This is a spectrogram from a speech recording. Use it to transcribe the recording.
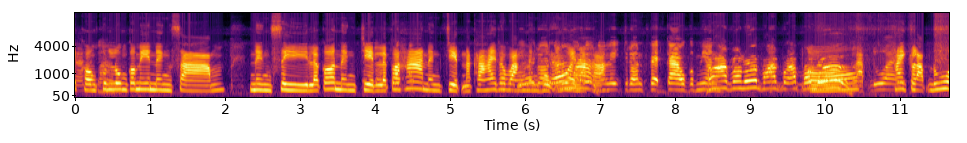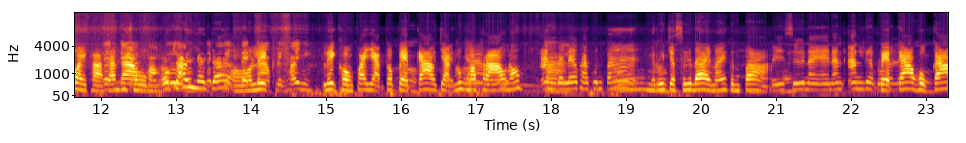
ขของคุณลุงก็มีหนึ่งสามหนึ่งสี่แล้วก็หนึ่งเจ็ดแล้วก็ห้าหนึ่งเจ็ดนะคะ ให้ระวังหนึ่งหกด้วยนะคะ เลขจรนแปดเก้าก็มีผ่านไปเลยผ่านไปพอเลยอ๋อ กลับด้วยให้กลับด้วยค่ะท่านผู้ชม เอาใจไงใจ อ๋อเลเลขขเลขให้นี่เลขของป้าหยัดก็แปดเก้าจากลูกมะพร้าวเนาะอันไปแล้วค่ะคุณป้าอ๋อไม่รู้จะซื้อได้ไหมคุณป้าไปซื้อในไอ้นั้นอันเรียบร้อยแปดเก้าหกเก้า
